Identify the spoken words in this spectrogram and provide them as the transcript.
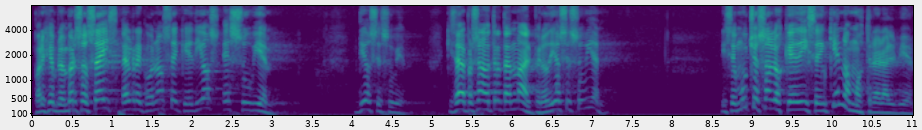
Por ejemplo, en verso 6, Él reconoce que Dios es su bien. Dios es su bien. Quizá la persona lo tratan mal, pero Dios es su bien. Dice, muchos son los que dicen, ¿quién nos mostrará el bien?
